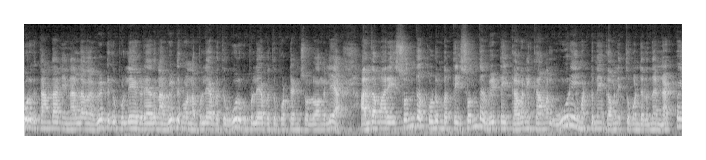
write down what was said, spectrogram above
ஊருக்கு தாண்டா நீ நல்லவன். வீட்டுக்கு பிள்ளையே கிடையாது. நான் வீட்டுக்கு ஒன்று பிள்ளைய பத்து ஊருக்கு பிள்ளைய பத்து போட்டேன்னு சொல்லுவாங்க இல்லையா? அந்த மாதிரி சொந்த குடும்பத்தை சொந்த வீட்டை கவனிக்காமல் ஊரை மட்டுமே கவனித்து கொண்டிருந்த நட்பை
